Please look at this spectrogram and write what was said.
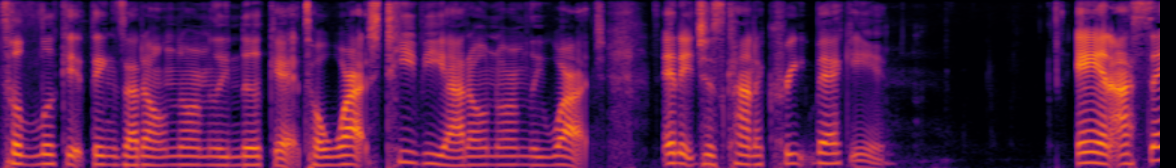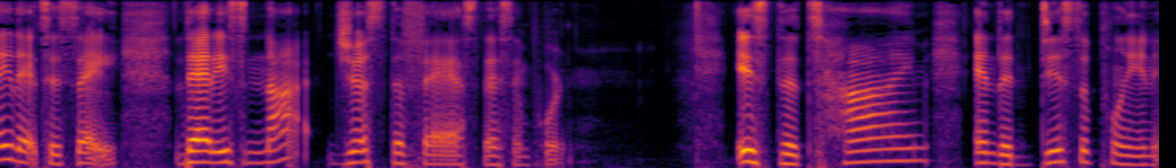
to look at things I don't normally look at, to watch TV I don't normally watch. And it just kind of creeped back in. And I say that to say that it's not just the fast that's important. It's the time and the discipline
